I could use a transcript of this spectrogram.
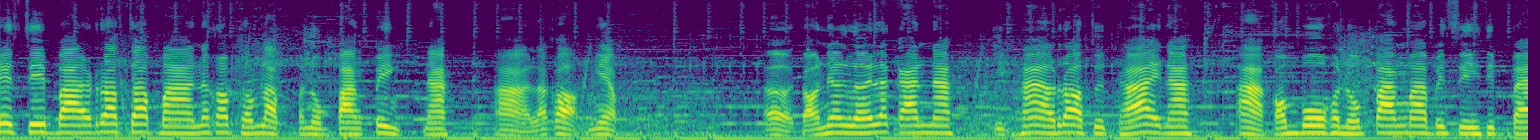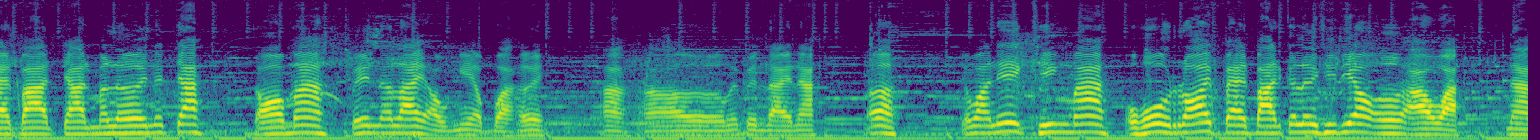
70 บาทรับทรัพย์มานะครับสำหรับขนมปังปิ้งนะอ่าแล้วก็เงียบเออต่อเนื่องเลยละกันนะ อีก 5 รอบสุดท้ายนะ อะคอมโบขนมปังมาเป็น 48 บาทจานมาเลยนะจ๊ะ ต่อมาเป็นอะไรเอาเงียบว่ะเฮ้ย อะเออไม่เป็นไรนะ เออจังหวะนี้คิงมา โอ้โหร้อยแปดบาทกันเลยทีเดียวเออเอาว่ะนะ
